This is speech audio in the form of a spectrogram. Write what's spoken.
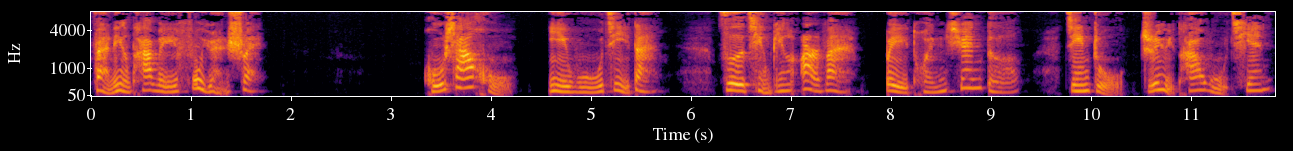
反令他为副元帅。胡沙虎亦无忌惮，自请兵二万。北屯宣德，金主只与他五千，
